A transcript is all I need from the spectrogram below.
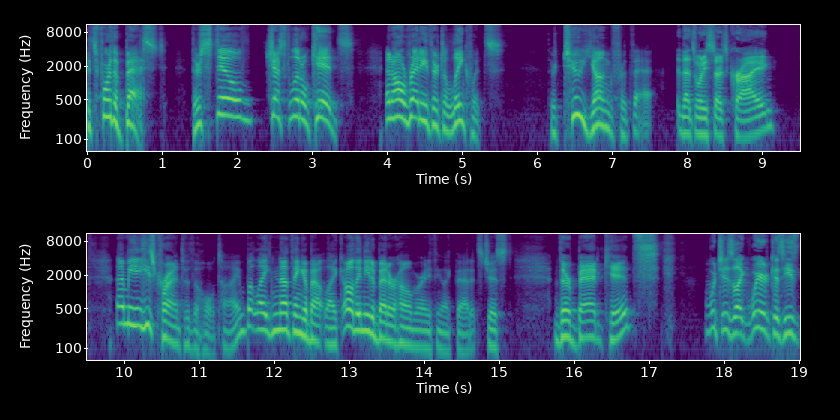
"It's for the best. They're still just little kids, and already they're delinquents. They're too young for that." And that's when he starts crying. I mean, he's crying through the whole time, but like nothing about like, oh, they need a better home or anything like that. It's just they're bad kids. Which is like weird because he's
